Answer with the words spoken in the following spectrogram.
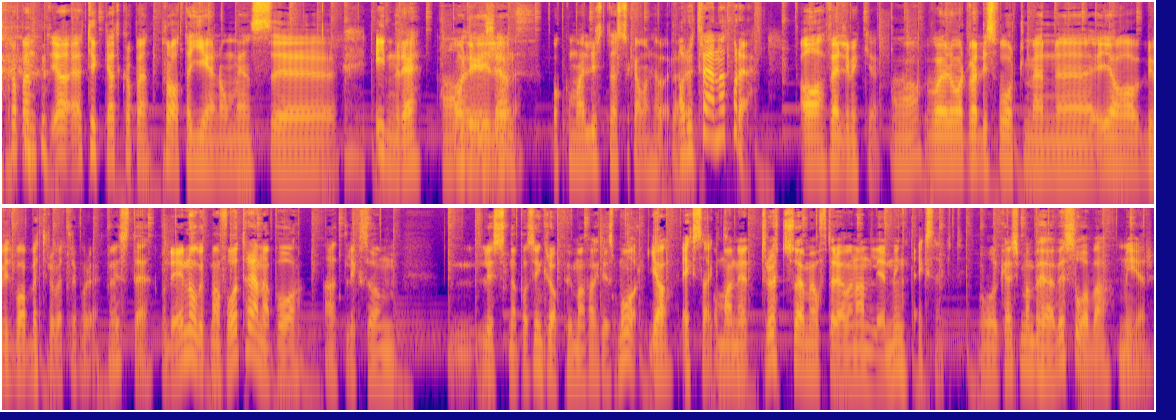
kroppen, jag, tycker att kroppen pratar genom ens eh, inre Ja, och, det det, och om man lyssnar så kan man höra Har du det. tränat på det? Ja, väldigt mycket. Ja, Det har varit väldigt svårt, men eh, jag har blivit bara bättre och bättre på det. just det. Och det är något man får träna på. Att liksom mm, lyssna på sin kropp, hur man faktiskt mår. Ja, exakt. Om man är trött så är man ofta det av en anledning. Exakt. Och kanske man behöver sova mer.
